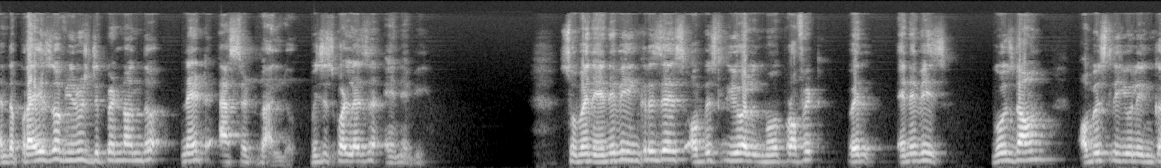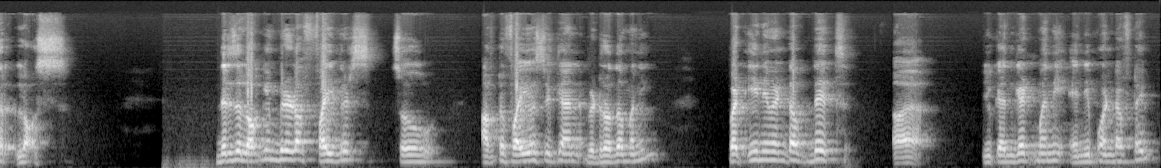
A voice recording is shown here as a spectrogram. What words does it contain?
and the price of units depend on the net asset value which is called as a NAV. So when NAV increases, obviously you will more profit. When NAV goes down, obviously you will incur loss. There is a lock-in period of five years. So after five years, you can withdraw the money. But in event of death, uh, you can get money any point of time.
